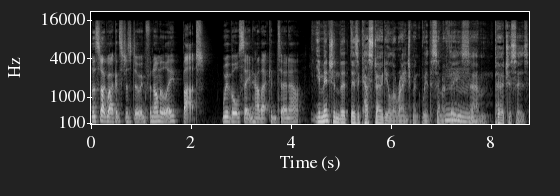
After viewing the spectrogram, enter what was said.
the stock market's just doing phenomenally. But we've all seen how that can turn out. You mentioned that there's a custodial arrangement with some of these um, purchases.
